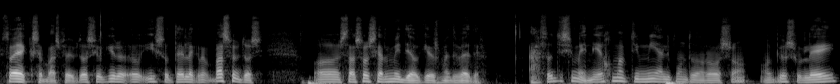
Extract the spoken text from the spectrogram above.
Στο X, εν πάση περιπτώσει, ο κύριο, ή στο Telegram, εν πάση περιπτώσει, στα social media ο κύριος Μετβέντεφ. Αυτό τι σημαίνει. Έχουμε από τη μία λοιπόν τον Ρώσο, ο οποίος σου λέει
